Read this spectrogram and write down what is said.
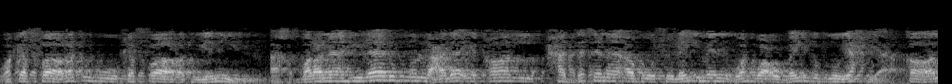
وكفارته كفارة يمين. أخبرنا هلال بن العلاء قال حدثنا أبو سليم وهو عبيد بن يحيى قال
